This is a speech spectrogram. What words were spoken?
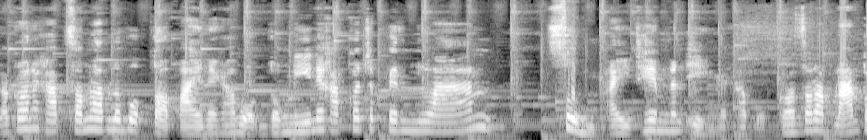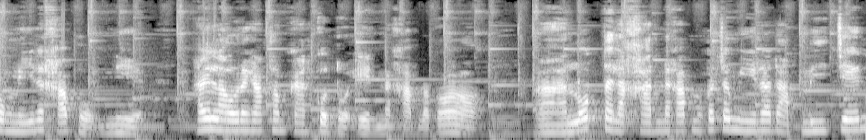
แล้วก็นะครับสำหรับระบบต่อไปนะครับผมตรงนี้นะครับก็จะเป็นร้านสุ่มไอเทมนั่นเองนะครับผมก็สำหรับร้านตรงนี้นะครับผมนี่ให้เรานะครับทำการกดตัว N นะครับแล้วก็รถแต่ละคันนะครับมันก็จะมีระดับ r e g e n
